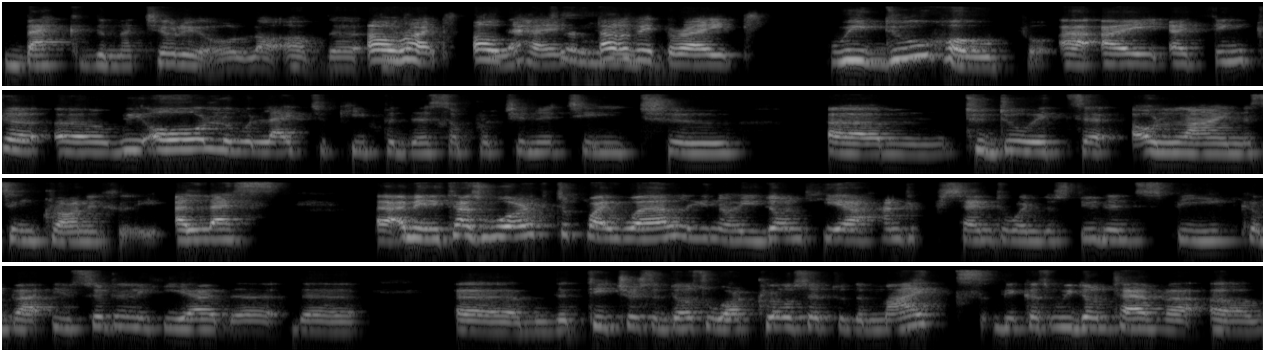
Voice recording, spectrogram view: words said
back the material of the oh right okay that would be great we do hope i i think uh, uh, we all would like to keep this opportunity to um, to do it uh, online synchronously unless I mean, it has worked quite well. You know, you don't hear 100% when the students speak, but you certainly hear the the um, the teachers and those who are closer to the mics because we don't have, a, a,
